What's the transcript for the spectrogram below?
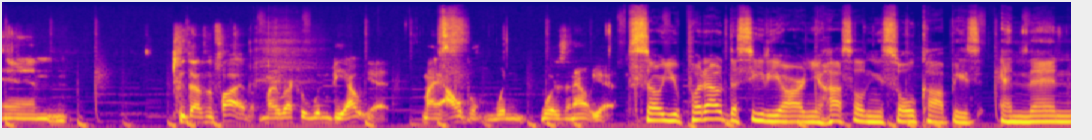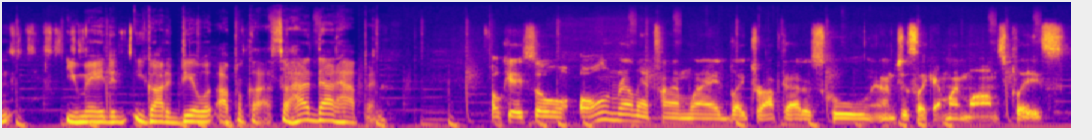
in 2005. My record wouldn't be out yet. My album wouldn't wasn't out yet. So you put out the CDR and you hustled and you sold copies, and then you made it. You got a deal with Upper Class. So how did that happen? Okay, so all around that time when I like dropped out of school and I'm just like at my mom's place,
